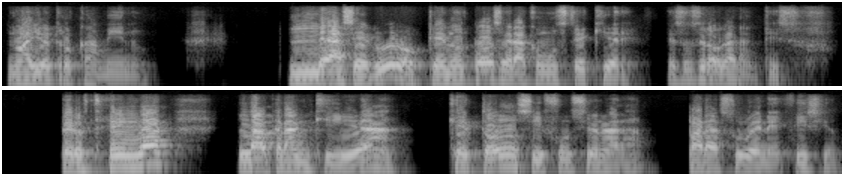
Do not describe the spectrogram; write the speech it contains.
No hay otro camino. Le aseguro que no todo será como usted quiere, eso se lo garantizo. Pero tenga la tranquilidad que todo sí funcionará para su beneficio,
